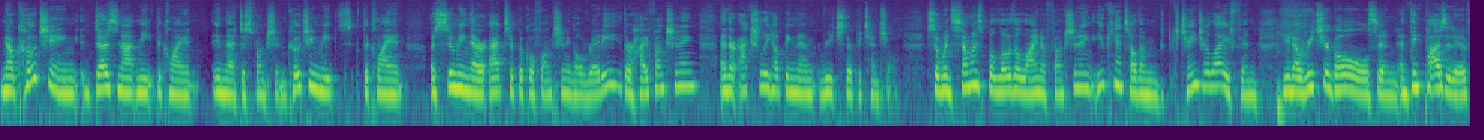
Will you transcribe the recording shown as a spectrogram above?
Now, coaching does not meet the client in that dysfunction. Coaching meets the client assuming they're at typical functioning already, they're high functioning, and they're actually helping them reach their potential. So when someone's below the line of functioning, you can't tell them change your life and you know reach your goals and, and think positive.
